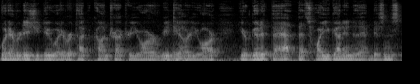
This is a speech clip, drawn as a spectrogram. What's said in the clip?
whatever it is you do, whatever type of contractor you are or retailer you are. You're good at that. That's why you got into that business.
